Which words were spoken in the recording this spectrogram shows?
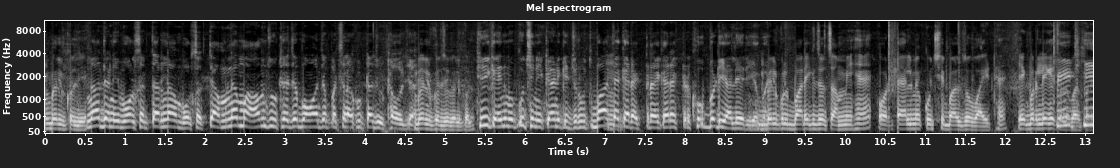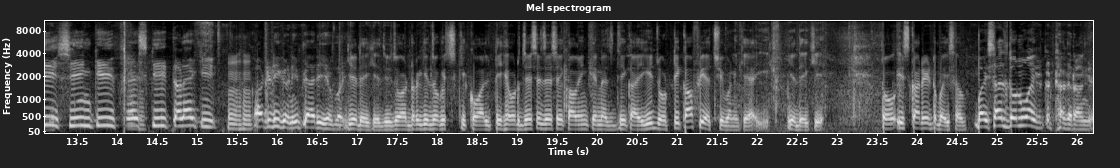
बिल्कुल जी। ना नहीं बोल सकता ना बोल सकते। हमने माम झूठे जब वहाँ जब पछला खुट्टा झूठा हो जाए। बिल्कुल जी बिल्कुल। ठीक है इनमें कुछ नहीं कहने की ज़रूरत। बात है कैरेक्टर है कैरेक्टर खूब बढ़िया ले रही है बिल्कुल बारीक जो चम्मी है और टैल में कुछ ही बाल जो व्हाइट है एक बार लेके पीठ की सींग की फेस की तले की काटड़ी घनी प्यारी है भाई। ये देखिए जी जो ऑर्डर की जो इसकी क्वालिटी है और जैसे जैसे काविंग के नज़दीक आएगी जोटी काफ़ी अच्छी बन के आएगी। ये देखिए। तो इसका रेट भाई साहब? भाई साल दोनों इकट्ठा करांगे।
